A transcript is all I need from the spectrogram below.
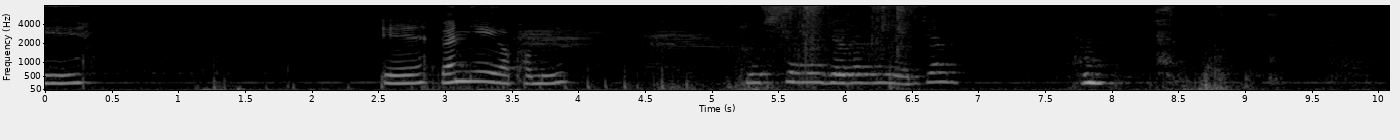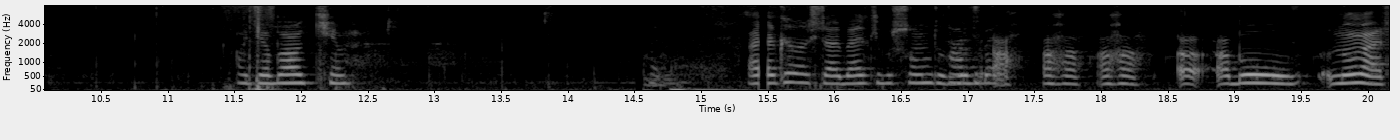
İyi. E ben niye yapamıyorum? Çünkü senin görevin ne canım? Acaba kim? Arkadaşlar belki bu son et. Ah, aha aha. A- abo Nomer.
